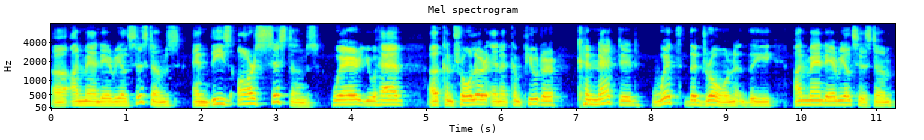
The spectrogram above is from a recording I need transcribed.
uh, unmanned aerial systems. And these are systems where you have a controller and a computer connected with the drone, the unmanned aerial system,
